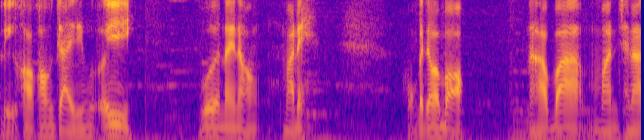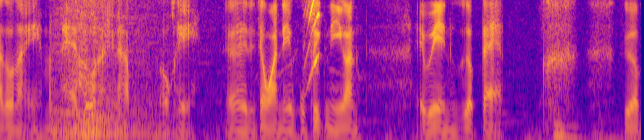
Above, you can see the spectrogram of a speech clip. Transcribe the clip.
หรือข้อข้องใจที่ เอ้ย เวอร์นายน้อง มาเดผมก็จะมาบอกนะครับ ว่ามันชนะตัวไหน มันแพ้ตัวไหนนะครับ โอเค เออเดี๋ยวจังหวะนี้กูฟิกหนีก่อน ไอเวนกูเกือบแตก เกือบ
